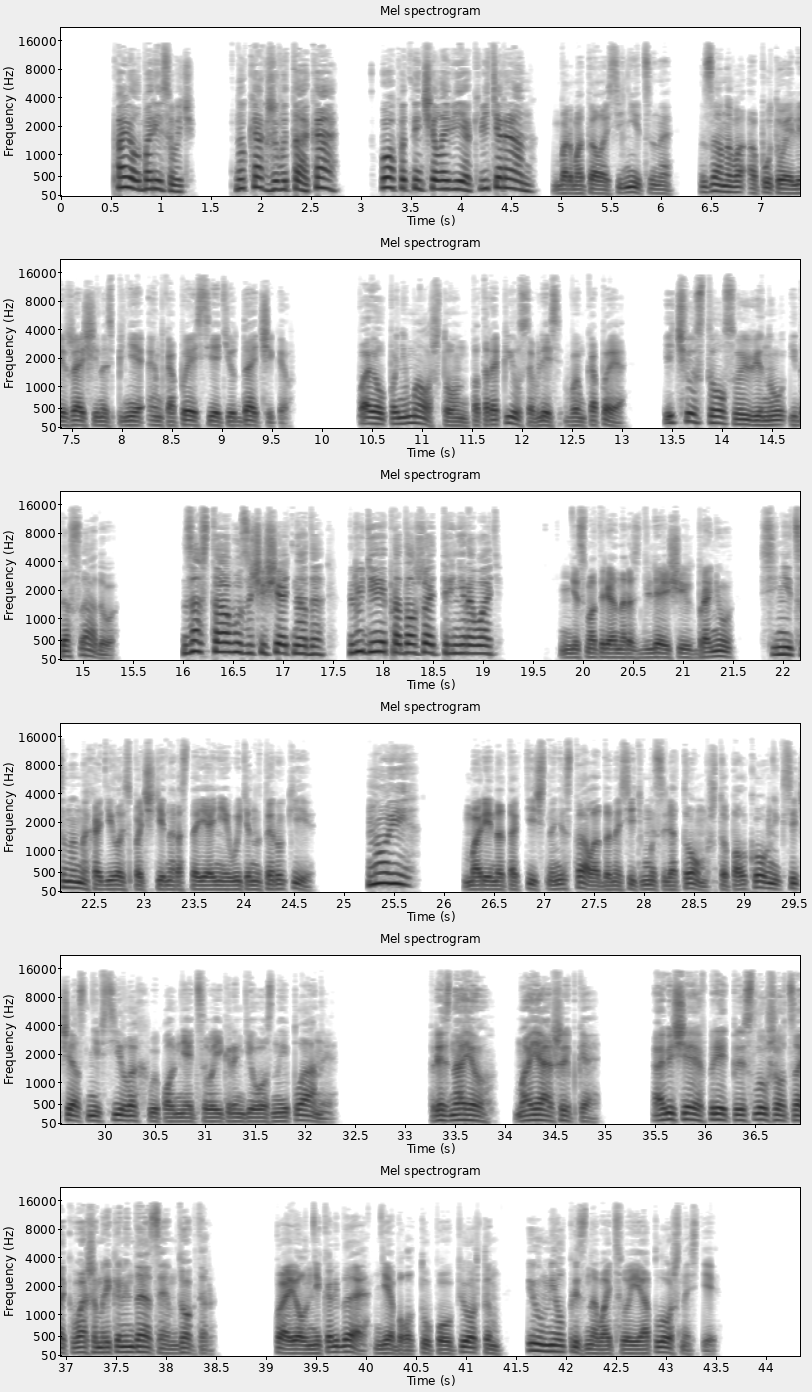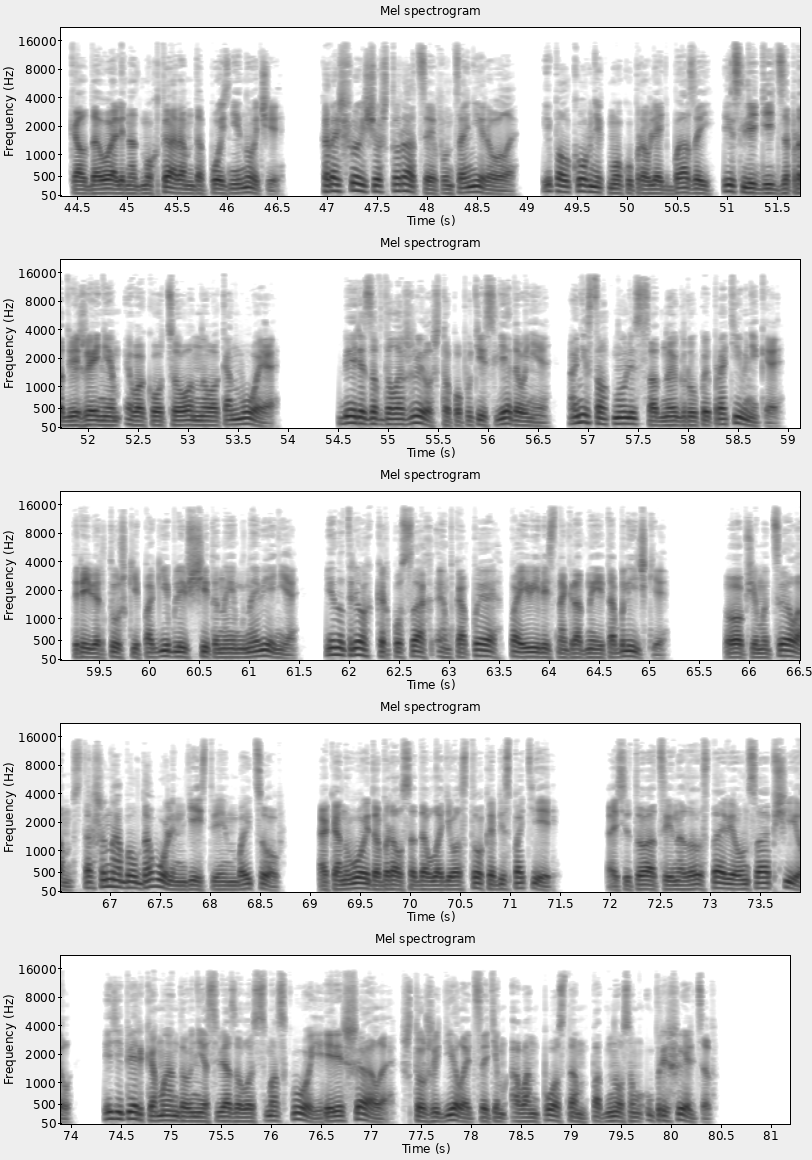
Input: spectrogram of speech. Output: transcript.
«Павел Борисович, ну как же вы так, а? Опытный человек, ветеран!» — бормотала Синицына, заново опутывая лежащий на спине МКП сетью датчиков. Павел понимал, что он поторопился влезть в МКП и чувствовал свою вину и досаду. «Заставу защищать надо, людей продолжать тренировать». Несмотря на разделяющую их броню, Синицына находилась почти на расстоянии вытянутой руки. «Ну и Марина тактично не стала доносить мысль о том, что полковник сейчас не в силах выполнять свои грандиозные планы. «Признаю, моя ошибка. Обещаю впредь прислушиваться к вашим рекомендациям, доктор». Павел никогда не был тупо упертым и умел признавать свои оплошности. Колдовали над Мухтаром до поздней ночи. Хорошо еще, что рация функционировала, и полковник мог управлять базой и следить за продвижением эвакуационного конвоя. Березов доложил, что по пути следования они столкнулись с одной группой противника. Три вертушки погибли в считанные мгновения, и на трех корпусах МКП появились наградные таблички. В общем и целом, старшина был доволен действиями бойцов, а конвой добрался до Владивостока без потерь. О ситуации на заставе он сообщил, и теперь командование связывалось с Москвой и решало, что же делать с этим аванпостом под носом у пришельцев.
